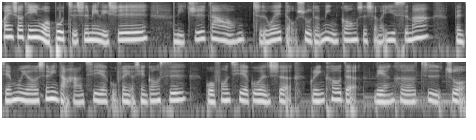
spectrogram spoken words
欢迎收听，我不只是命理师。你知道紫微斗数的命宫是什么意思吗？本节目由生命导航企业股份有限公司、国风企业顾问社、GreenCoder 联合制作。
